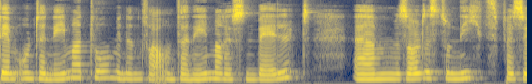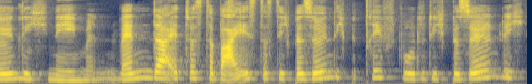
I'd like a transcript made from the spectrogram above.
dem Unternehmertum, in unserer unternehmerischen Welt, ähm, solltest du nichts persönlich nehmen. Wenn da etwas dabei ist, das dich persönlich betrifft, wo du dich persönlich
